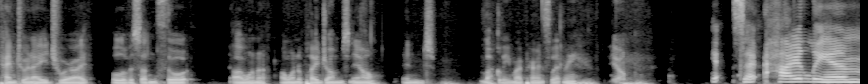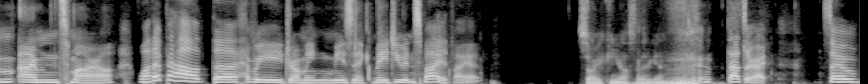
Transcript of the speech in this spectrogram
came to an age where I all of a sudden thought I wanna I wanna play drums now, and luckily my parents let me. Yeah. Yeah. So, hi, Liam. I'm Tamara. What about the heavy drumming music made you inspired by it? Sorry, can you ask that again? That's all right. So,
